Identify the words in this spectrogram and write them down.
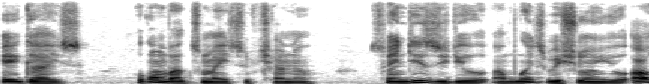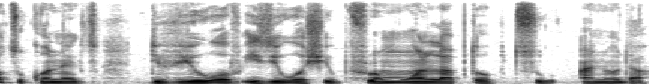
hey guys welcome back to my youtube channel. So in this video i'm going to be showing you how to connect the view of easy worship from one laptop to another.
